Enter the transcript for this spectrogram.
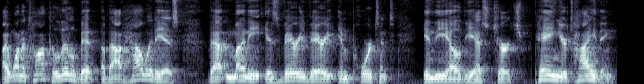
I want to talk a little bit about how it is that money is very, very important in the LDS church. Paying your tithing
